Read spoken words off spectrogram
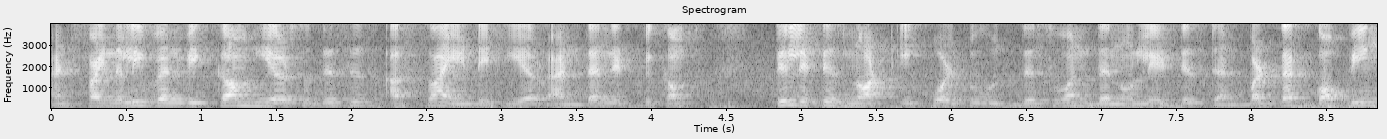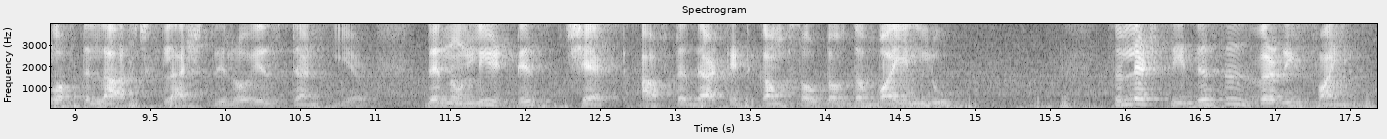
And finally when we come here so this is assigned here and then it becomes till it is not equal to this one then only it is done. But the copying of the last slash 0 is done here then only it is checked. After that it comes out of the while loop. So let's see. This is very fine.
